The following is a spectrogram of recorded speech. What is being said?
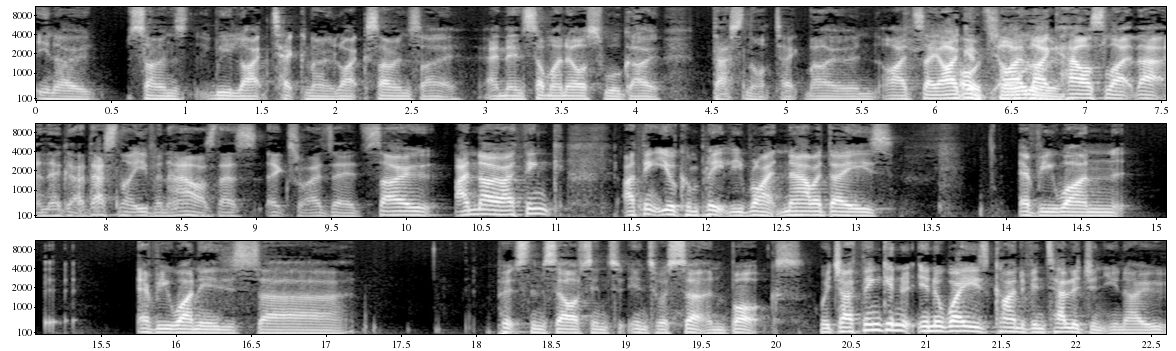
you know, so and we like techno, like so and so, and then someone else will go, "That's not techno," and I'd say, "I, Oh, could, I like house like that," and they go, "That's not even house. That's X, Y, Z." So I know. I think. I think you're completely right. Nowadays, everyone, everyone is. Uh, puts themselves into into a certain box, which I think in in a way is kind of intelligent. You know,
